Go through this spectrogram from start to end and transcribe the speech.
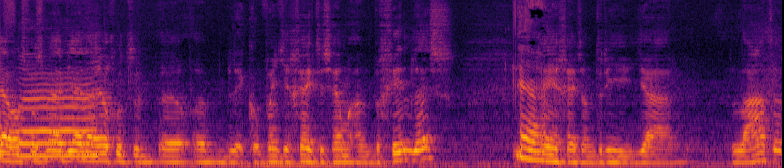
ja, want volgens mij heb jij eh, daar heel goed eh, eh, blik op. Want je geeft dus helemaal aan het begin les. Ja. En je geeft dan drie jaar later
